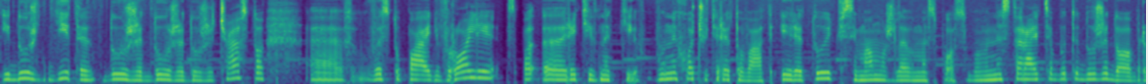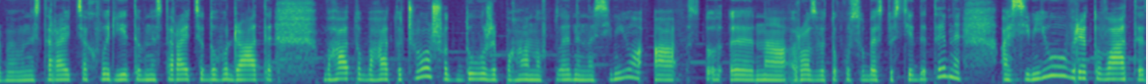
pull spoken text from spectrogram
і дуже діти дуже дуже дуже часто виступають в ролі рятівників. Вони хочуть рятувати і рятують всіма можливими способами. Вони стараються бути дуже добрими, вони стараються хворіти, вони стараються догоджати багато багато чого, що дуже погано вплине на сім'ю, а на розвиток особистості дитини. А сім'ю врятувати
